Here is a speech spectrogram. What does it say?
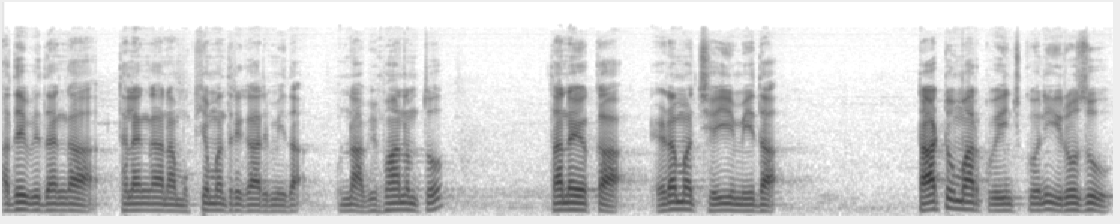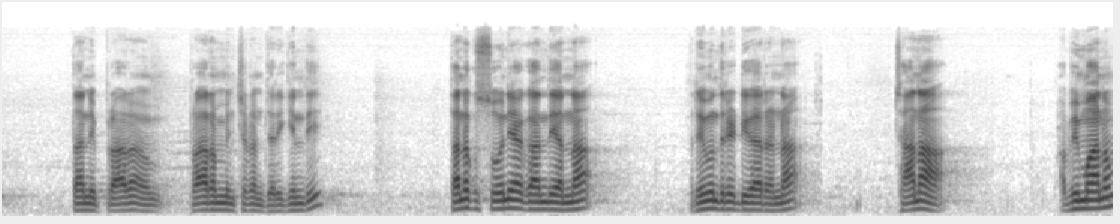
అదేవిధంగా తెలంగాణ ముఖ్యమంత్రి గారి మీద ఉన్న అభిమానంతో తన యొక్క ఎడమ చేయి మీద టాటూ మార్క్ వేయించుకొని ఈరోజు దాన్ని ప్రారం ప్రారంభించడం జరిగింది. తనకు సోనియా గాంధీ అన్న రేవంత్ రెడ్డి గారన్న చాలా అభిమానం.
